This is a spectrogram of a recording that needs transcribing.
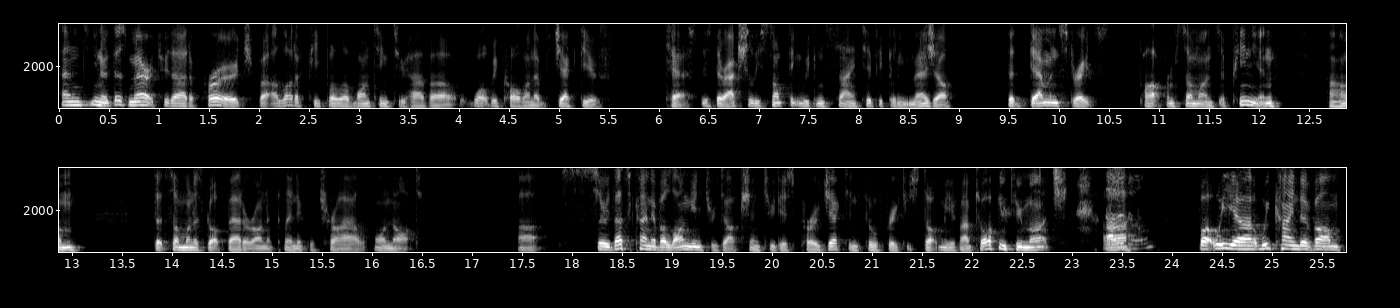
And you know, there's merit to that approach, but a lot of people are wanting to have a what we call an objective test. Is there actually something we can scientifically measure that demonstrates apart from someone's opinion, um, that someone has got better on a clinical trial or not. Uh, so that's kind of a long introduction to this project, and feel free to stop me if I'm talking too much. Uh, but we uh, we kind of um,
